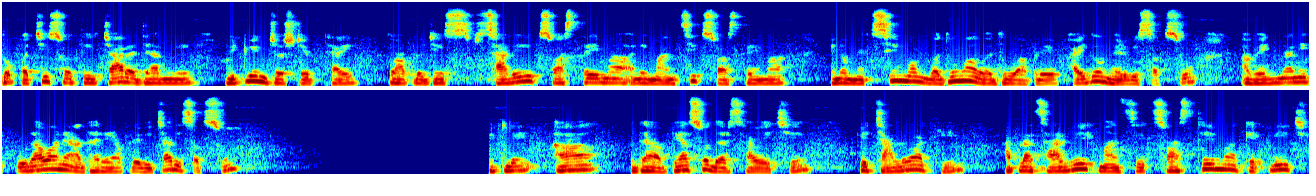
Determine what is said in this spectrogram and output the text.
તો પચીસોથી ચાર હજારની બિટવીન જો સ્ટેપ થાય, તો આપણું જે શારીરિક સ્વાસ્થ્યમાં અને માનસિક સ્વાસ્થ્યમાં એનો મેક્સિમમ વધુમાં વધુ આપણે ફાયદો મેળવી શકશું. આ વૈજ્ઞાનિક પુરાવાને આધારે આપણે વિચારી શકશું. એટલે આ બધા અભ્યાસો દર્શાવે છે કે ચાલવાથી આપણા શારીરિક, માનસિક સ્વાસ્થ્યમાં કેટલી જ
